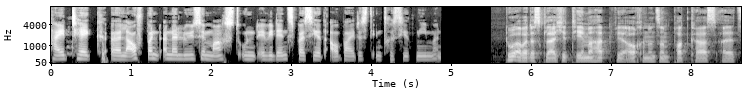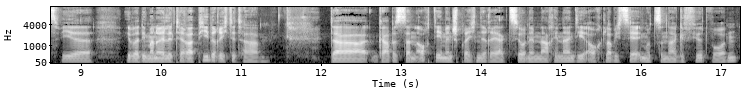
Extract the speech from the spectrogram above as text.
Hightech-Laufbandanalyse äh, machst und evidenzbasiert arbeitest, interessiert niemand. Du, aber das gleiche Thema hatten wir auch in unserem Podcast, als wir über die manuelle Therapie berichtet haben. Da gab es dann auch dementsprechende Reaktionen im Nachhinein, die auch, glaube ich, sehr emotional geführt wurden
